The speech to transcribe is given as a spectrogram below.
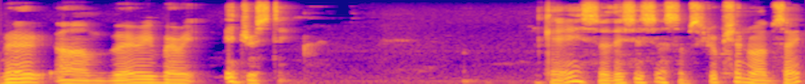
very um very very interesting okay so this is a subscription website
